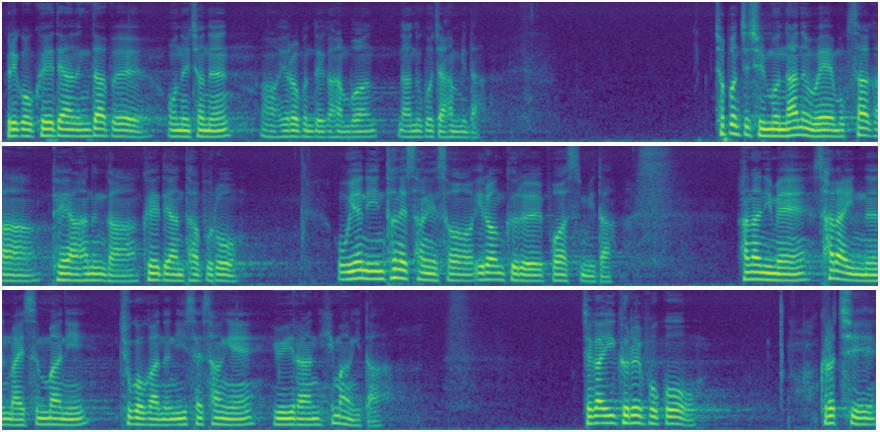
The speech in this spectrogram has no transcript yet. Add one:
그리고 그에 대한 응답을 오늘 저는 어, 여러분들과 한번 나누고자 합니다. 첫 번째 질문, 나는 왜 목사가 돼야 하는가? 그에 대한 답으로 우연히 인터넷상에서 이런 글을 보았습니다. 하나님의 살아있는 말씀만이 죽어가는 이 세상의 유일한 희망이다. 제가 이 글을 보고 그렇지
